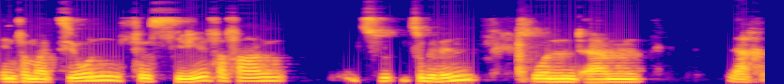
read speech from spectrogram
Informationen fürs Zivilverfahren zu, zu gewinnen. Und ähm, nach,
